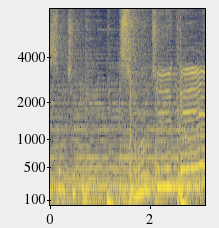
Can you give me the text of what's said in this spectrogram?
송축해, 송축해.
